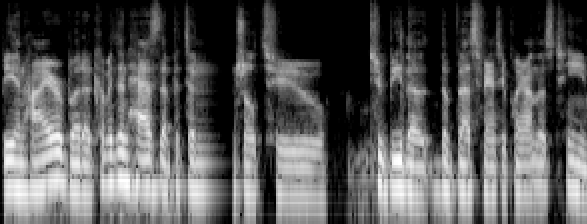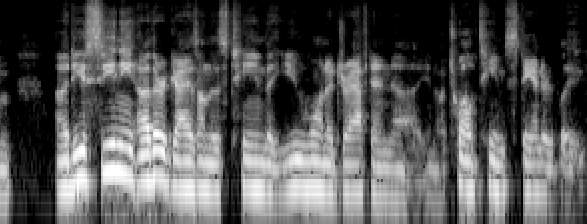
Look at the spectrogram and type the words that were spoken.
being higher, but uh, Covington has the potential to to be the the best fantasy player on this team. Uh, do you see any other guys on this team that you want to draft in, uh, you know, a 12 team standard league?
